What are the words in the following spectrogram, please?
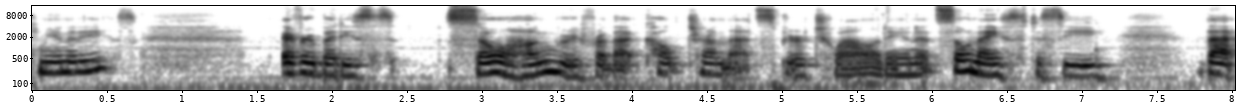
communities, everybody's so hungry for that culture and that spirituality. And it's so nice to see that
